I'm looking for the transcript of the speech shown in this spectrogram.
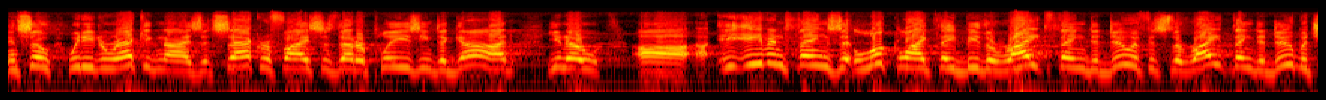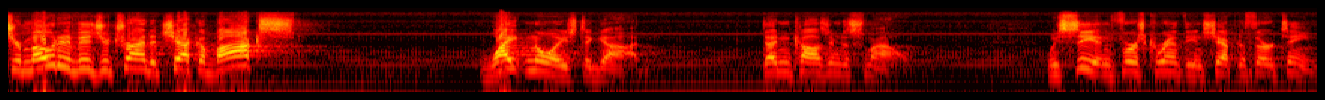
And so we need to recognize that sacrifices that are pleasing to God, you know, uh, even things that look like they'd be the right thing to do, if it's the right thing to do, but your motive is you're trying to check a box, white noise to God. Doesn't cause him to smile. We see it in 1 Corinthians chapter 13.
